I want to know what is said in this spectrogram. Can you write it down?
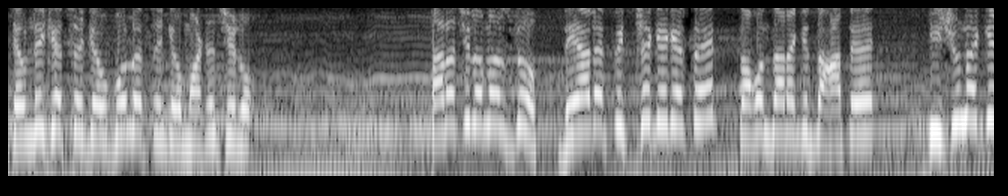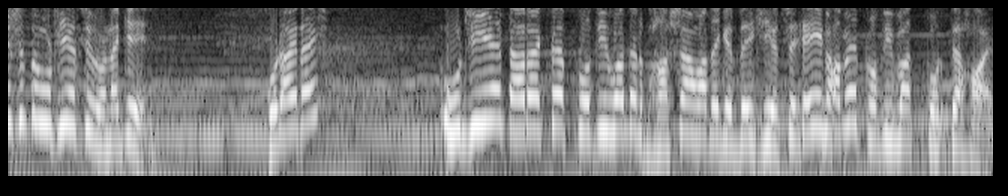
কেউ লিখেছে, কেউ বলেছে, কেউ মাঠে ছিল। তারা ছিল মজদুব দেয়ালে পিঠ থেকে গেছে, তখন তারা কিন্তু হাতে কিছু না কিছু তো উঠিয়েছিল নাকি? উঠায় নাই? উঠিয়ে তারা একটা প্রতিবাদের ভাষা আমাদেরকে দেখিয়েছে, এইভাবে প্রতিবাদ করতে হয়।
